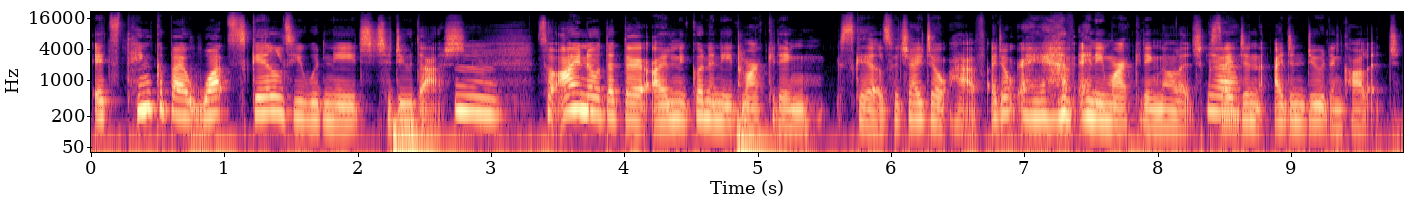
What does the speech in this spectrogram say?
it's think about what skills you would need to do that. So I know that there I'm going to need marketing skills, which I don't have. I don't really have any marketing knowledge because I didn't I didn't do it in college.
